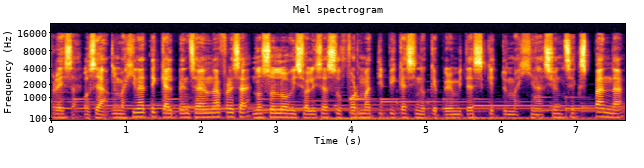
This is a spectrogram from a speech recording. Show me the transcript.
fresa. O sea, imagínate que al pensar en una fresa no solo visualizas su forma típica, sino que permites que tu imaginación se expanda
